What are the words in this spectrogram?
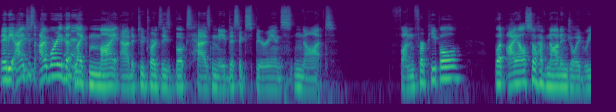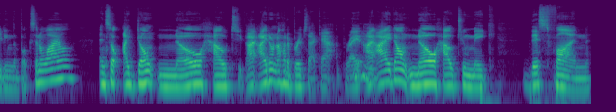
Maybe. I just i worry that like my attitude towards these books has made this experience not fun for people but i also have not enjoyed reading the books in a while. And so i don't know how to i, I don't know how to bridge that gap right? Mhm. I, I don't know how to make this fun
